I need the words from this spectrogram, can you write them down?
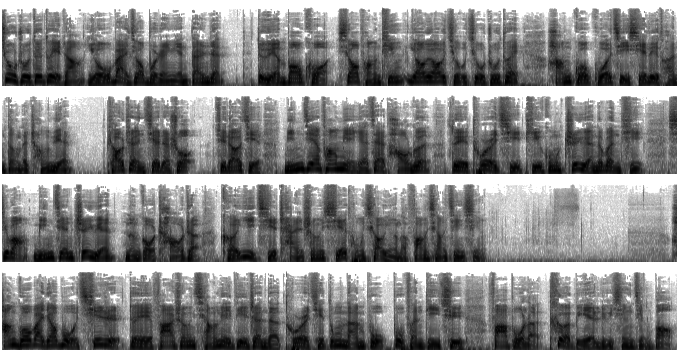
救助队队长由外交部人员担任，队员包括消防厅幺幺九救助队、韩国国际协力团等的成员。朴振接着说。据了解，民间方面也在讨论对土耳其提供支援的问题，希望民间支援能够朝着可一起产生协同效应的方向进行。韩国外交部七日对发生强烈地震的土耳其东南部部分地区发布了特别旅行警报。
